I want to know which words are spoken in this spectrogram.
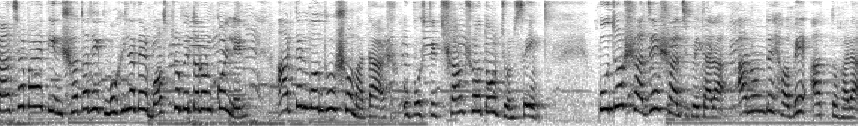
কাঁচাপাড়ায় তিন শতাধিক মহিলাদের বস্ত্র বিতরণ করলেন আর্তেন বন্ধু সোমা দাস। উপস্থিত সাংসদ অর্জুন সিং। পুজোর সাজে সাজবে তারা। আনন্দে হবে আত্মহারা।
